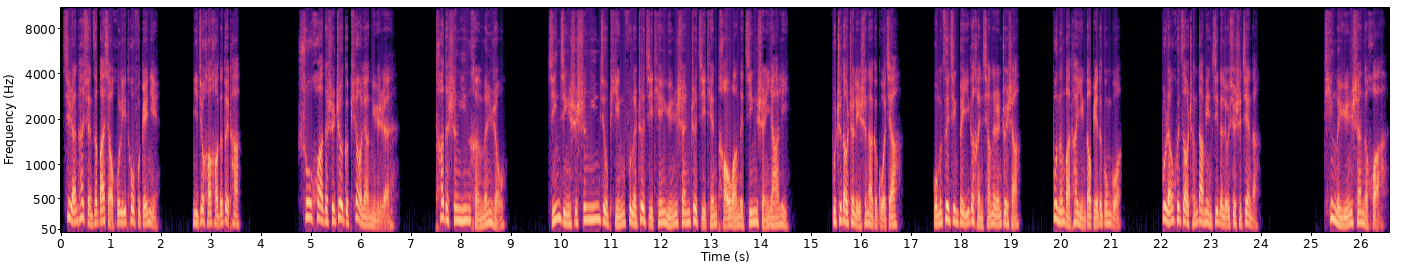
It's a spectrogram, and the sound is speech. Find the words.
既然她选择把小狐狸托付给你，你就好好的对她。说话的是这个漂亮女人，她的声音很温柔。仅仅是声音就平复了这几天云山这几天逃亡的精神压力。不知道这里是哪个国家？我们最近被一个很强的人追杀，不能把他引到别的公国，不然会造成大面积的流血事件的。听了云山的话，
